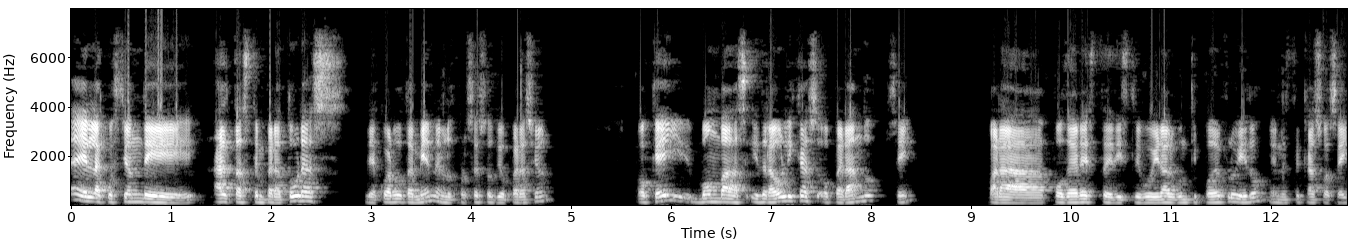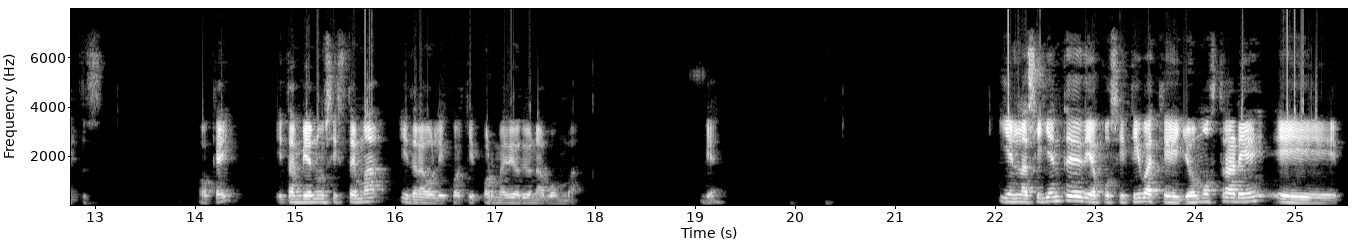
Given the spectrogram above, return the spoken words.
la cuestión de altas temperaturas, de acuerdo también en los procesos de operación. Ok, bombas hidráulicas operando, ¿sí? Para poder este, distribuir algún tipo de fluido, en este caso aceites. Ok, y también un sistema hidráulico aquí por medio de una bomba. Bien. Y en la siguiente diapositiva que yo mostraré, eh,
